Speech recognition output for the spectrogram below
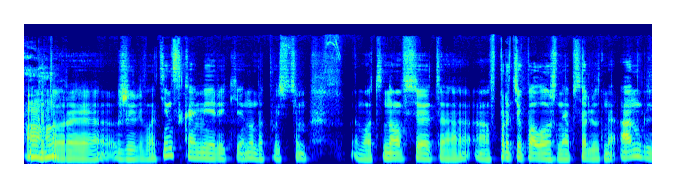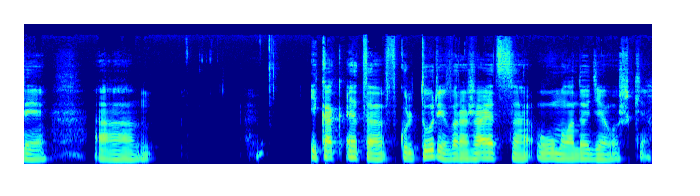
ага. которые жили в Латинской Америке, ну, допустим, вот, но все это в противоположной абсолютно Англии, и как это в культуре выражается у молодой девушки.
